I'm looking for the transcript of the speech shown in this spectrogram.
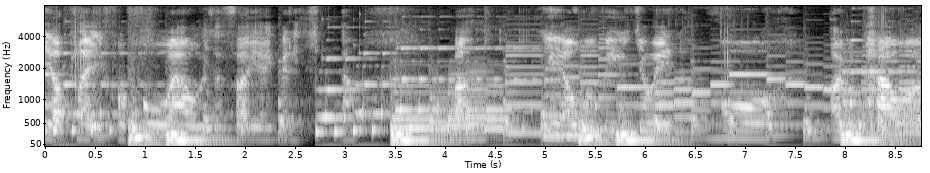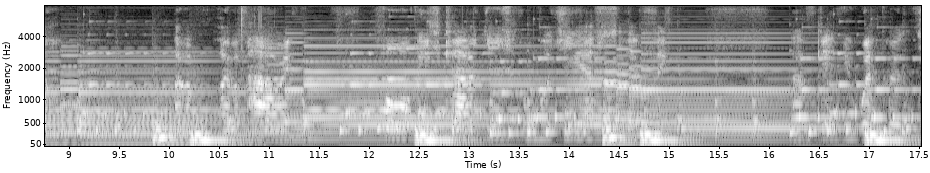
See, I played for 4 hours and 38 minutes now. But yeah, I will be doing more overpower, over, overpowering for these characters, for my GFs and everything. Um, getting new weapons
